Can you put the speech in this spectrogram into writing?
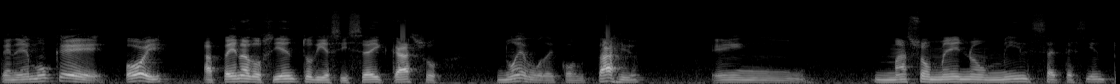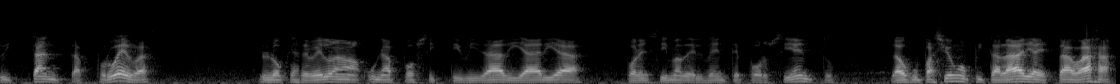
tenemos que hoy apenas 216 casos nuevos de contagio en más o menos 1.700 y tantas pruebas, lo que revela una positividad diaria por encima del 20%. La ocupación hospitalaria está baja,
